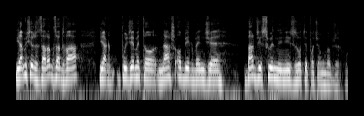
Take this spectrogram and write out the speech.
Ja myślę, że za rok, za dwa, jak pójdziemy, to nasz obiekt będzie bardziej słynny niż Złoty Pociąg w Obrzychu.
